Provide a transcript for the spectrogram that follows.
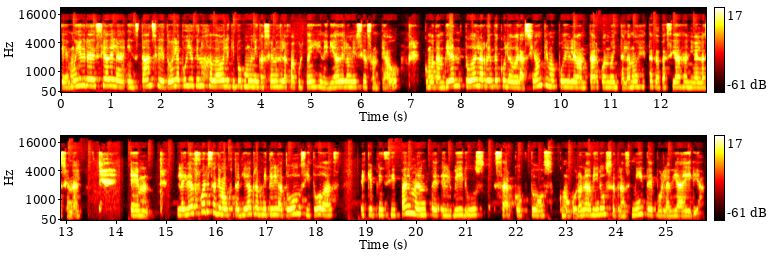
eh, muy agradecida de la instancia y de todo el apoyo que nos ha dado el equipo de comunicaciones de la Facultad de Ingeniería de la Universidad de Santiago, como también toda la red de colaboración que hemos podido levantar cuando instalamos esta capacidad a nivel nacional. Em, la idea fuerza que me gustaría transmitirle a todos y todas es que principalmente el virus SARS-CoV-2 como coronavirus se transmite por la vía aérea.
